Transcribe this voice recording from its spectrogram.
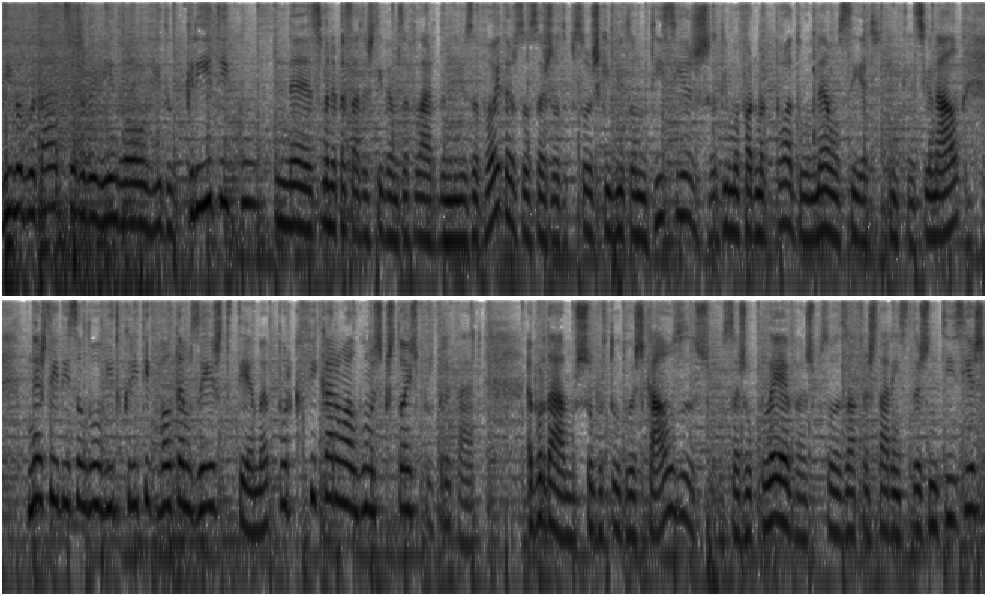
Viva, boa tarde, seja bem-vindo ao Ouvido Crítico. Na semana passada estivemos a falar de news avoiders, ou seja, de pessoas que evitam notícias de uma forma que pode ou não ser intencional. Nesta edição do Ouvido Crítico voltamos a este tema porque ficaram algumas questões por tratar. Abordámos sobretudo as causas, ou seja, o que leva as pessoas a afastarem-se das notícias,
